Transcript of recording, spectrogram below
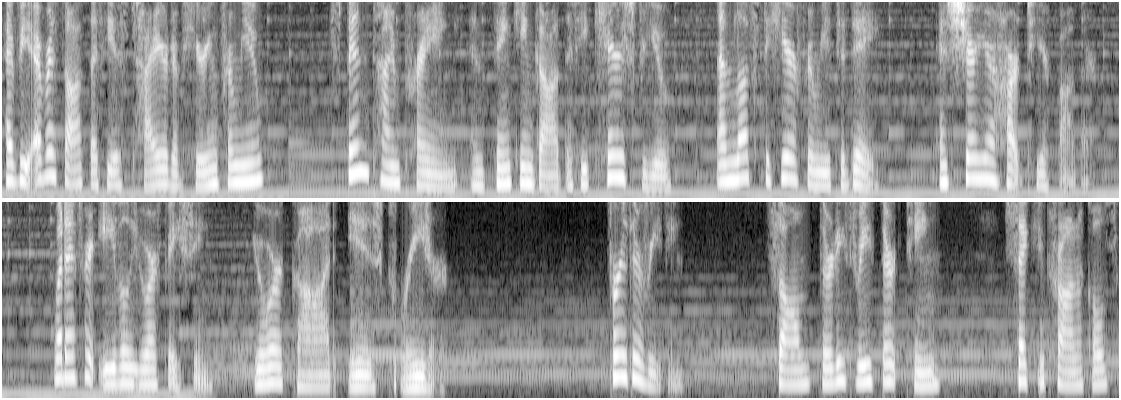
Have you ever thought that He is tired of hearing from you? Spend time praying and thanking God that He cares for you and loves to hear from you today, and share your heart to your Father. Whatever evil you are facing, your God is greater. Further reading Psalm 33:13, 2 Chronicles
